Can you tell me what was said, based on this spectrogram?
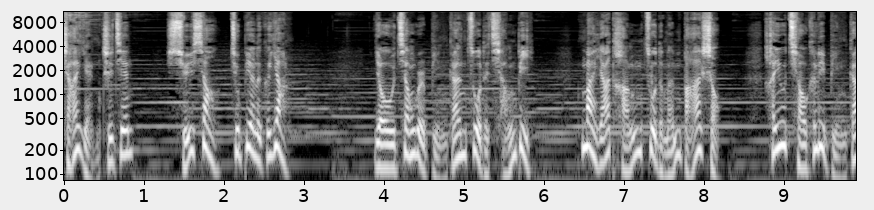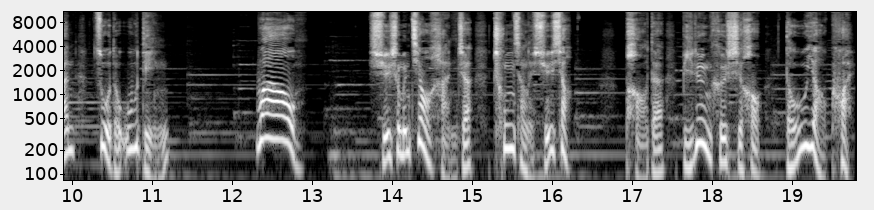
眨眼之间，学校就变了个样有姜味饼干做的墙壁，麦芽糖做的门把手，还有巧克力饼干做的屋顶。哇哦！学生们叫喊着冲向了学校，跑得比任何时候都要快。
